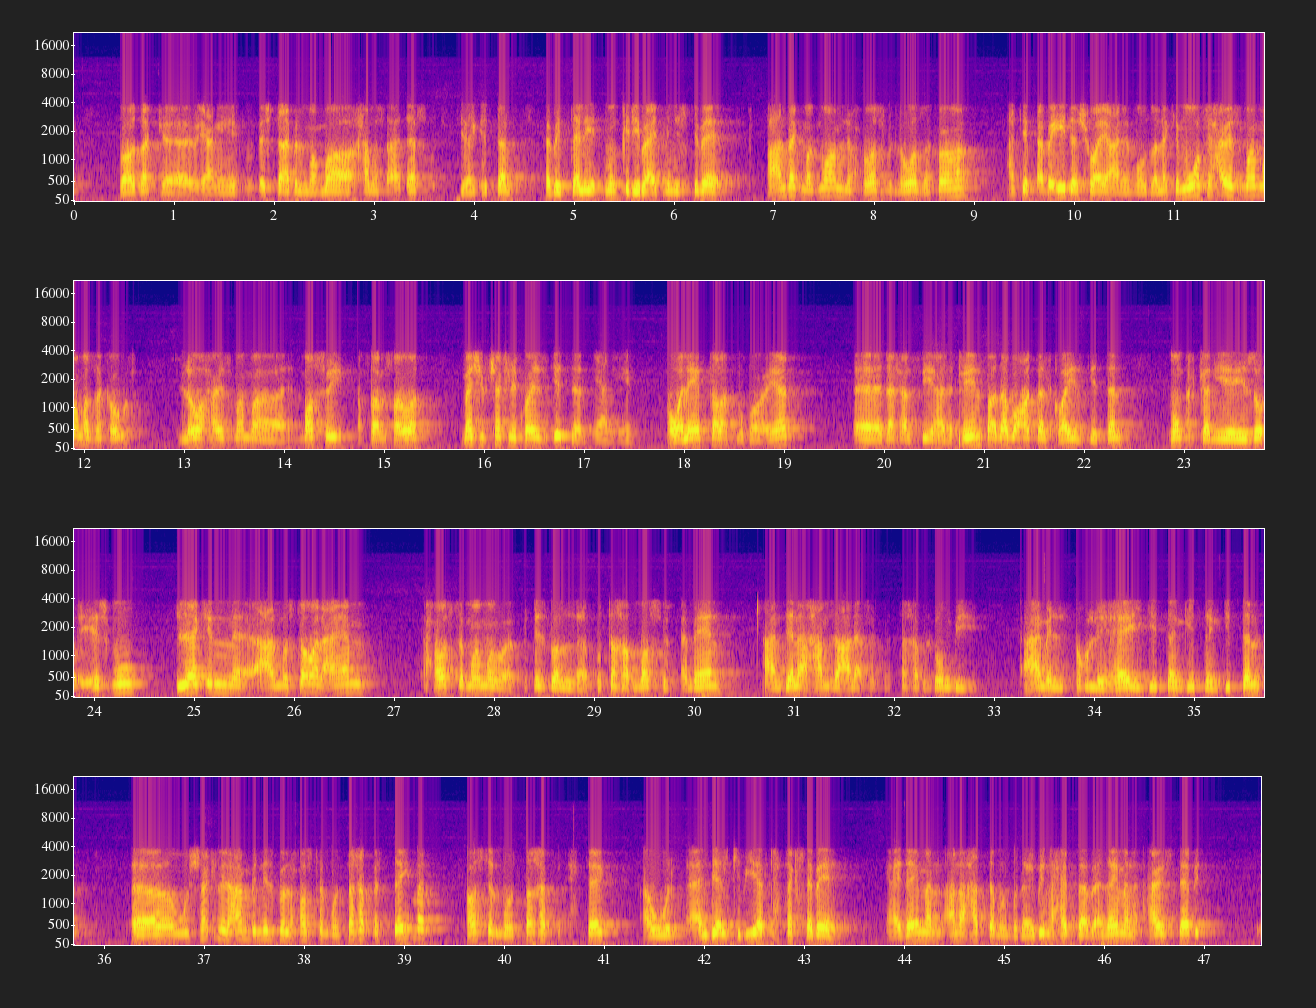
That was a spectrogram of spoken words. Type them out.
برضك آه، يعني استقبل مرمى خمس أهداف كتيرة جدا فبالتالي ممكن يبعد من السباق عندك مجموعة من الحراس اللي هو ذكرها هتبقى بعيدة شوية عن الموضوع لكن هو في حارس مرمى ما ذكروش. اللي هو حارس مرمى المصري عصام ثروت ماشي بشكل كويس جدا. يعني هو لعب ثلاث مباريات آه، دخل فيه هدفين فده معدل كويس جدا. ممكن كان يزق اسمه. لكن على المستوى العام حراسة المرمى بالنسبة لمنتخب مصر في أمان. عندنا حمزة علاء في المنتخب الاولمبي عامل شغل هايل جدا جدا جدا. آه، والشكل العام بالنسبة لحراسة المنتخب بس دايما حراسة المنتخب بتحتاج أو الأندية الكبيرة بتحتاج ثبات. يعني دايما أنا حتى من المدربين أحب أبقى دايما الحارس ثابت.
